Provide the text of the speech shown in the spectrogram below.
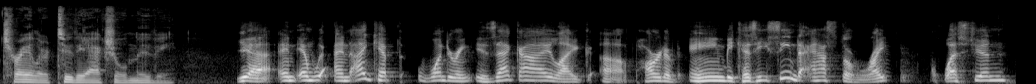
trailer to the actual movie. Yeah, and and and I kept wondering, is that guy like uh, part of AIM because he seemed to ask the right question?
